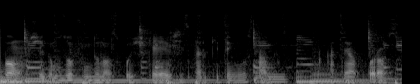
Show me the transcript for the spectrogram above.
Bom, chegamos ao fim do nosso podcast. Espero que tenham gostado. Até a próxima.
